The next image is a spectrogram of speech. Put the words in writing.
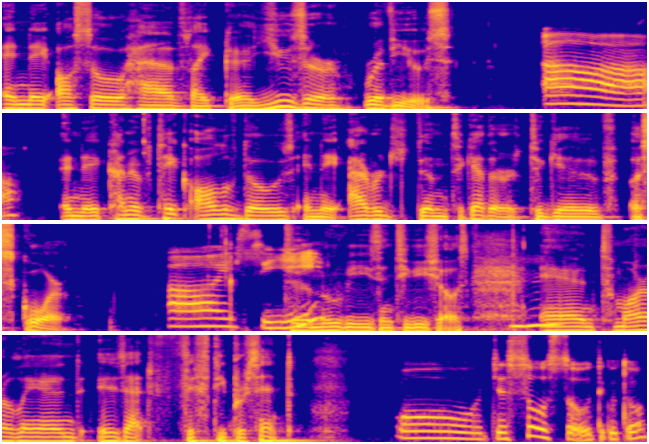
and they also have like uh, user reviews. Ah. Uh and they kind of take all of those and they average them together to give a score. I see. To movies and TV shows. Mm-hmm. And Tomorrowland is at 50%. おお、じゃあそうそうってこと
